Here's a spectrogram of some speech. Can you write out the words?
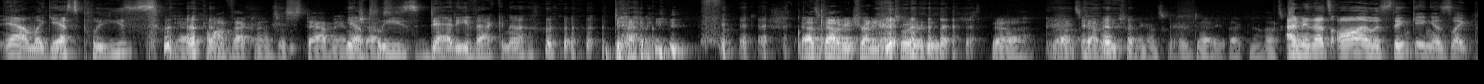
Yeah, I'm like, yes, please. Yeah, come on, Vecna. Just stab me in yeah, the chest. please, Daddy Vecna. Daddy. that's got to be trending on Twitter, dude. Yeah, that's got to be trending on Twitter. Daddy Vecna. That's I mean, that's all I was thinking is like,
